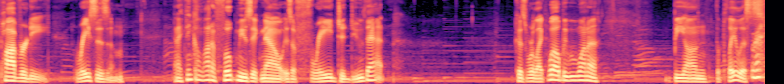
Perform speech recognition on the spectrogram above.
poverty, racism. And I think a lot of folk music now is afraid to do that because we're like, well, but we want to be on the playlists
